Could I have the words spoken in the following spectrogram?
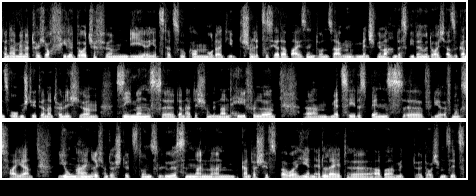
Dann haben wir natürlich auch viele deutsche Firmen, die äh, jetzt dazukommen oder die schon letztes Jahr dabei sind und sagen, Mensch, wir machen das wieder mit euch. Also ganz oben steht da natürlich ähm, Siemens, äh, dann hatte ich schon genannt Hefele, ähm, Mercedes-Benz äh, für die Eröffnungsfeier. Jungheinrich unterstützt uns, Lürsen, ein, ein bekannter Schiffsbauer hier in Adelaide, äh, aber mit äh, deutschem Sitz.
